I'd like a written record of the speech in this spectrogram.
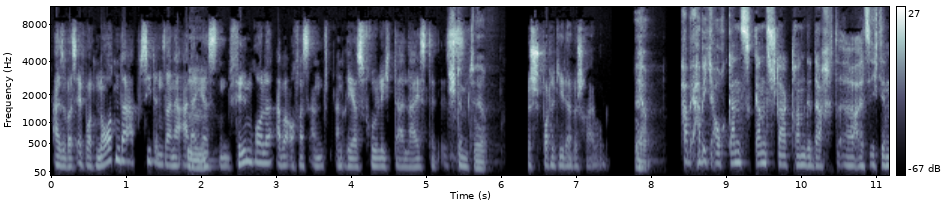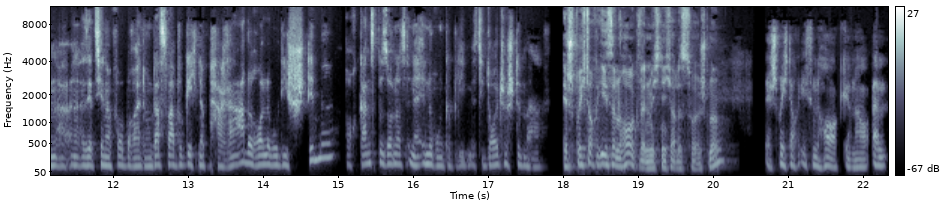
also was Edward Norton da abzieht in seiner allerersten Filmrolle, aber auch was an Andreas Fröhlich da leistet, ist Stimmt. Ja. spottet jeder Beschreibung. Ja. Habe hab ich auch ganz, ganz stark dran gedacht, äh, als ich den, äh, also jetzt hier in der Vorbereitung. Das war wirklich eine Paraderolle, wo die Stimme auch ganz besonders in Erinnerung geblieben ist, die deutsche Stimme. Er spricht auch Ethan Hawke, wenn mich nicht alles täuscht, ne? Er spricht auch Ethan Hawke, genau. Ähm,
